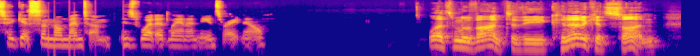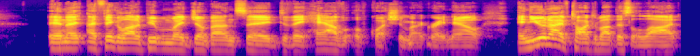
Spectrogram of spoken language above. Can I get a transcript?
to get some momentum is what Atlanta needs right now. Let's move on to the Connecticut Sun. And I, I, think a lot of people might jump out and say, do they have a question mark right now? And you and I have talked about this a lot.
